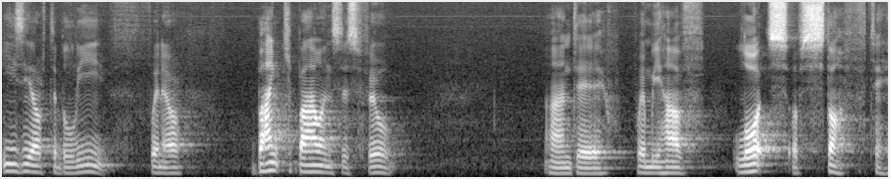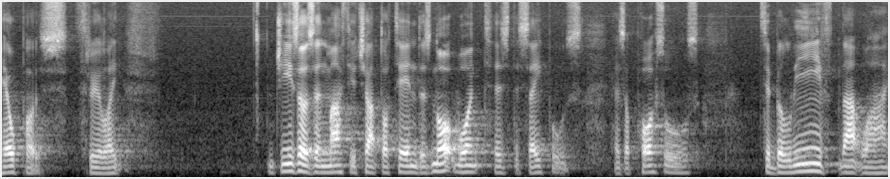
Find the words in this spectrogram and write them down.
easier to believe when our bank balance is full and uh, when we have lots of stuff to help us through life. Jesus in Matthew chapter 10 does not want his disciples, his apostles, to believe that lie,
